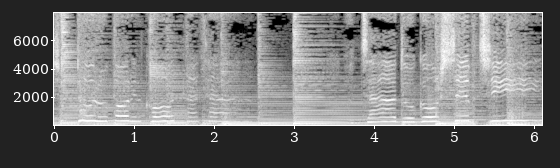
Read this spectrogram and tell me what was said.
시두를 버릴 것 같아. 혼자 두고 싶지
